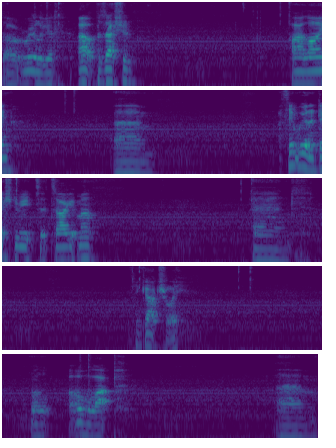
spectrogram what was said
So, really good. Out of possession high line. Um, I think we're going to distribute to target man. And I think actually we'll overlap. Um,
